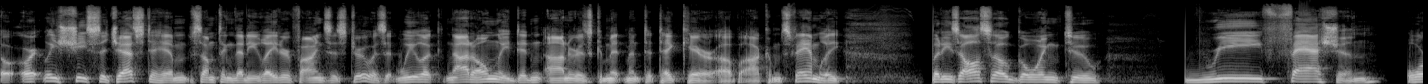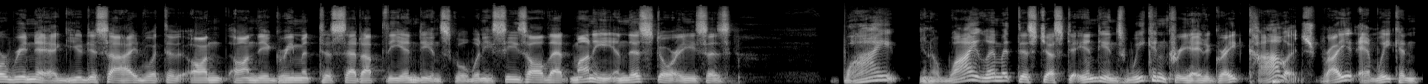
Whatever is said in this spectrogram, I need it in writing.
or at least she suggests to him something that he later finds is true: is that Wheelock not only didn't honor his commitment to take care of Occom's family, but he's also going to refashion or renege. You decide what the on on the agreement to set up the Indian school. When he sees all that money in this story, he says, "Why, you know, why limit this just to Indians? We can create a great college, right? And we can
